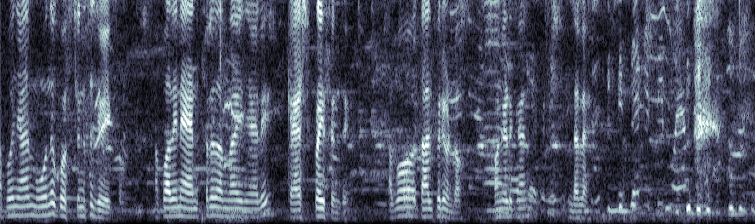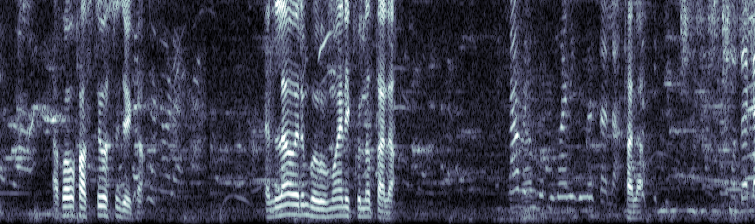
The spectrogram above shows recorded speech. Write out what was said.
അപ്പോൾ ഞാൻ മൂന്ന് ക്വസ്റ്റ്യൻസ് ചോദിക്കും. അപ്പോൾ അതിന് ആൻസർ തന്നു കഴിഞ്ഞാൽ ക്യാഷ് പ്രൈസ് ഉണ്ട്. അപ്പോൾ താല്പര്യമുണ്ടോ? പങ്കെടുക്കാൻ? ഉണ്ടല്ലേ? അപ്പോൾ ഫസ്റ്റ് ക്വസ്റ്റ്യൻ ചോദിക്കാം. എല്ലാവരും ബഹുമാനിക്കുന്ന തല. തല. തല. മുതല.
